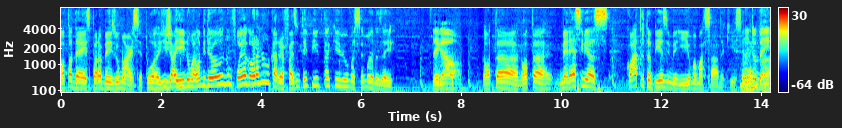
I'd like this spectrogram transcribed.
nota 10. Parabéns, viu, Márcia? Porra, e já e não, ela me deu, não foi agora não, cara. Já faz um tempinho que tá aqui, viu? Umas semanas aí. Legal. Nota, nota, merece minhas quatro tampinhas e uma amassada aqui. Excelente. Muito bem.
